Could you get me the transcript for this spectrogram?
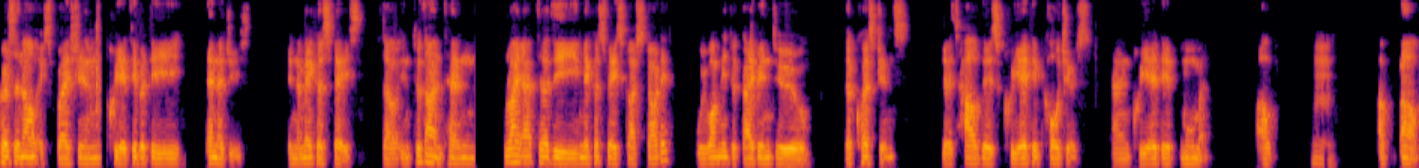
personal expression, creativity, energies in the makerspace. So in 2010, right after the makerspace got started, we wanted to dive into the questions. That's how this creative cultures and creative movement of hmm. of, uh,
